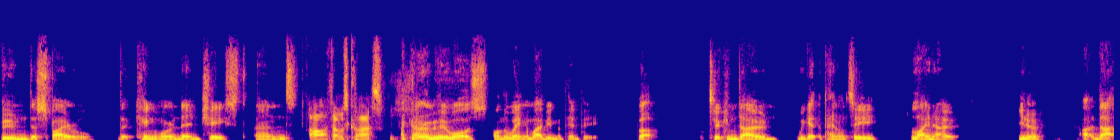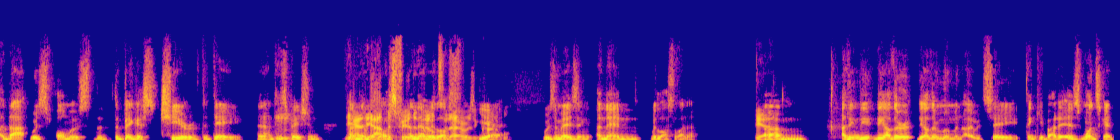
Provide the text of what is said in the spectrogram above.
boomed a spiral that Kinghorn then chased and ah, that was class. I can't remember who it was on the wing. It might have been Mapimpi, but took him down. We get the penalty, line out. You know, uh, that that was almost the, the biggest cheer of the day in anticipation. Yeah, And then the lost. atmosphere And that built lost. to there was Yeah. incredible. was amazing. And then we lost the line out. Yeah, Um, I think the, the other the other moment I would say thinking about it is once again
